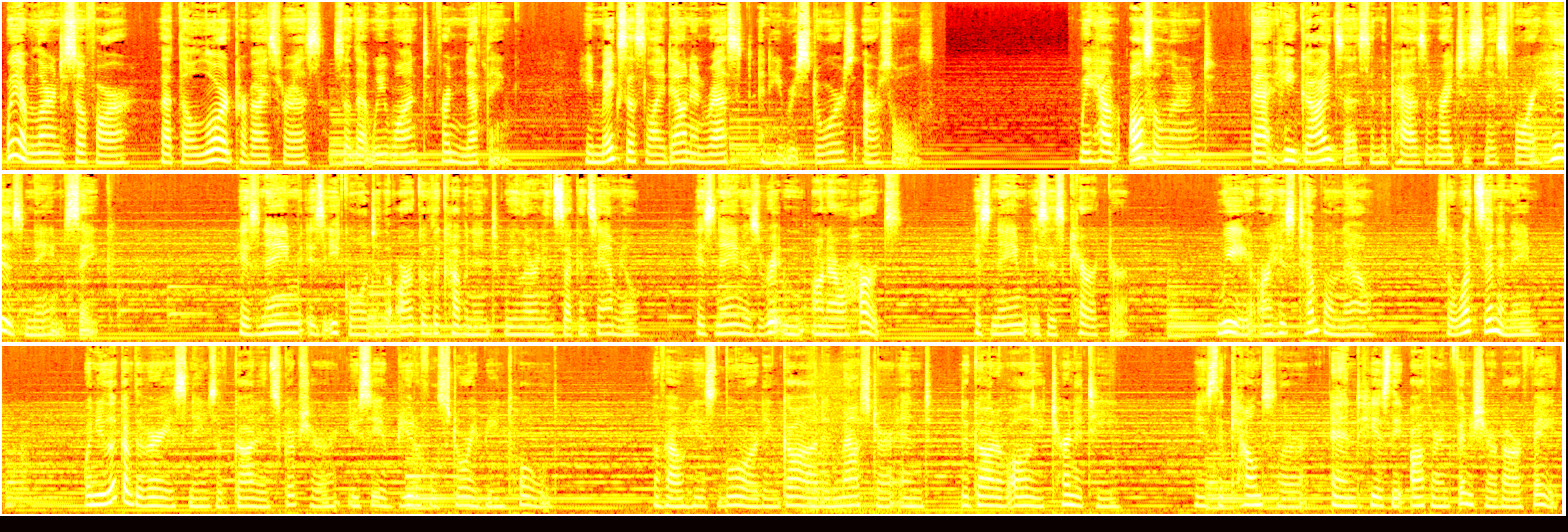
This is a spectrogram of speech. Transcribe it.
We have learned so far that the Lord provides for us so that we want for nothing. He makes us lie down and rest, and He restores our souls. We have also learned that He guides us in the paths of righteousness for His name's sake. His name is equal to the Ark of the Covenant we learn in 2 Samuel his name is written on our hearts. His name is His character. We are His temple now. So, what's in a name? When you look up the various names of God in Scripture, you see a beautiful story being told of how He is Lord and God and Master and the God of all eternity. He is the counselor and He is the author and finisher of our faith.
